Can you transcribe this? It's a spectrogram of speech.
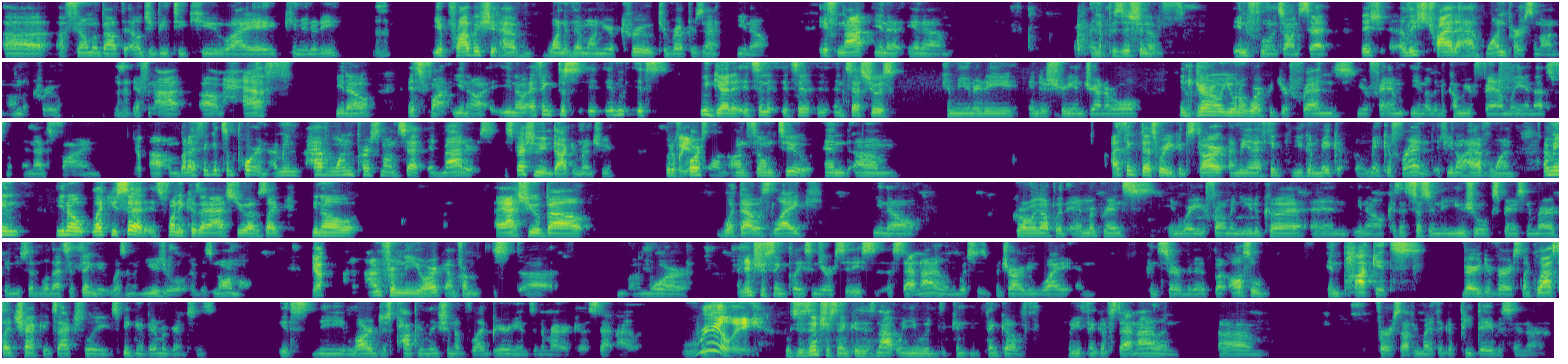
uh, a film about the lgbtqia community mm-hmm. you probably should have one of them on your crew to represent you know if not in a in a in a position of influence on set, they should at least try to have one person on on the crew. Mm-hmm. If not um, half, you know, it's fine. You know, you know. I think this it, it, it's we get it. It's an it's an incestuous community industry in general. In general, you want to work with your friends, your family. You know, they become your family, and that's and that's fine. Yep. Um, but I think it's important. I mean, have one person on set. It matters, especially in documentary, but of Oh, yeah. course on, on film too. And um, I think that's where you can start. I mean, I think you can make a, make a friend if you don't have one. I mean, you know, like you said, it's funny because I asked you. I was like, you know, I asked you about what that was like, you know, growing up with immigrants and where you're from in Utica, and you know, because it's such an unusual experience in America. And you said, well, that's the thing; it wasn't unusual; it was normal. Yeah. I'm from New York. I'm from uh, a more an interesting place in New York City, Staten Island, which is majority white and conservative, but also in pockets very diverse. Like last I checked, it's actually speaking of immigrants, is it's the largest population of Liberians in America, Staten Island Really? which is interesting because it's not what you would can think of when you think of Staten Island. Um, first off, you might think of Pete Davidson or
